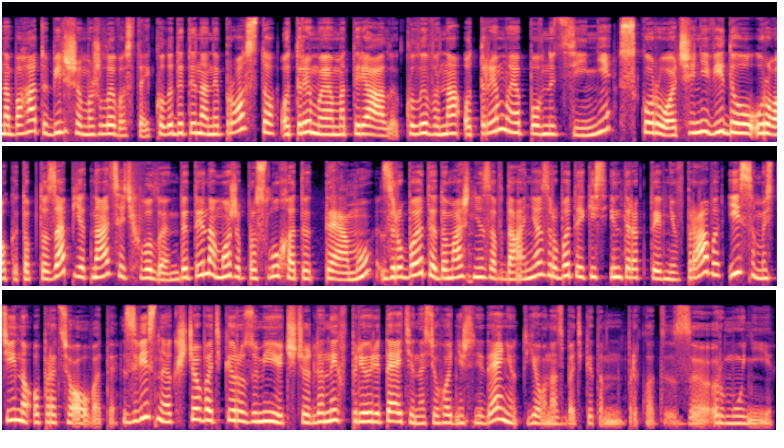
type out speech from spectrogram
набагато більше можливостей, коли дитина не просто отримує матеріали, коли вона отримує повноцінні скорочені відеоуроки. Тобто за 15 хвилин дитина може прослухати тему, зробити домашні завдання, зробити якісь інтерактивні вправи і самостійно опрацьовувати. Звісно, якщо батьки розуміють, що для них в пріоритеті на сьогоднішній день, от є у нас батьки там, наприклад, з Румунії,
